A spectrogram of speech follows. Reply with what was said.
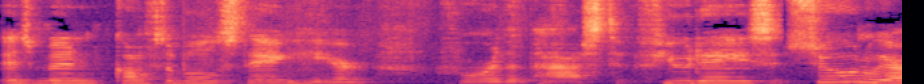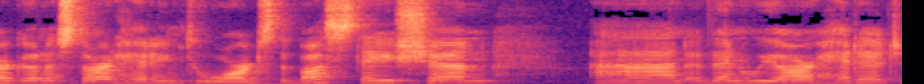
it's been comfortable staying here for the past few days. Soon we are gonna start heading towards the bus station and then we are headed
